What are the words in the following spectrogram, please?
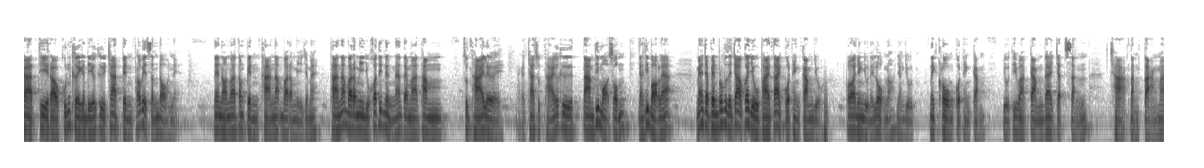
ชาติที่เราคุ้นเคยกันดีก็คือ ชาติเป็นพระเวสสันดรเนี่ยแน่นอนว่าต้องเป็นฐานะบารมีใช่ไหมฐานะบารมีอยู่ข้อที่หนึ่งนะแต่มาทำสุดท้ายเลยชาติสุดท้ายก็คือตามที่เหมาะสมอย่างที่บอกแล้ว แม้จะเป็นพระพุทธเจ้าก็อยู่ภายใต้กฎแห่งกรรมอยู่ เพราะว่ายังอยู่ในโลกเนาะยังอยู่ในโครงกฎแห่งกรรม อยู่ที่ว่ากรรมได้จัดสรรฉากต่างๆ มา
